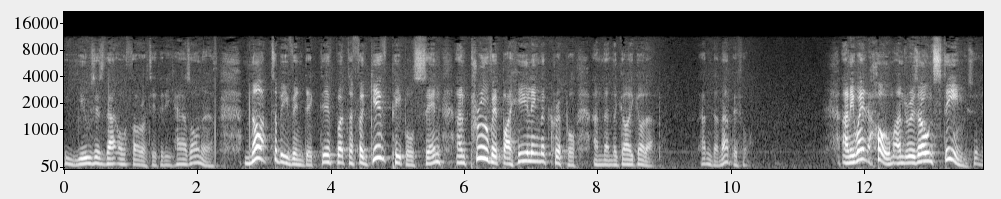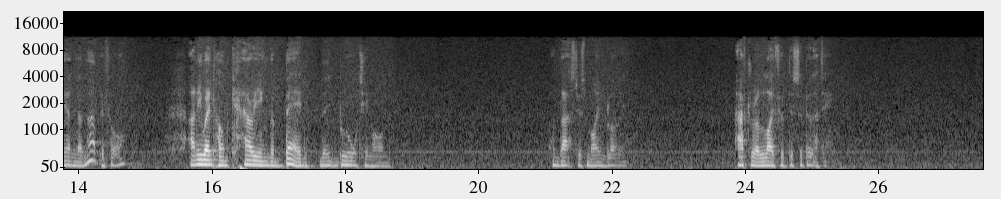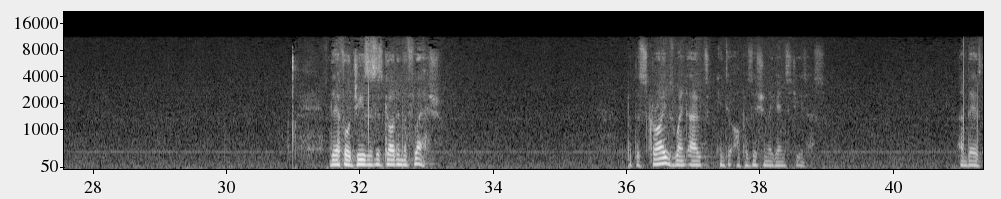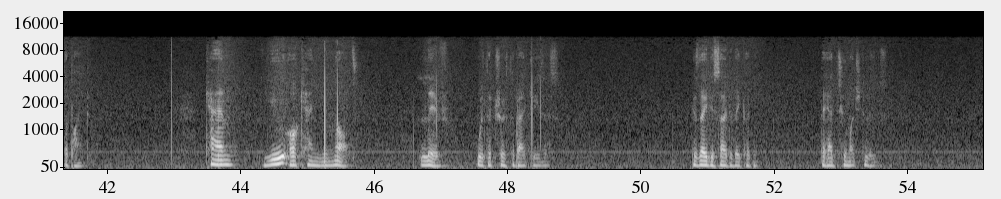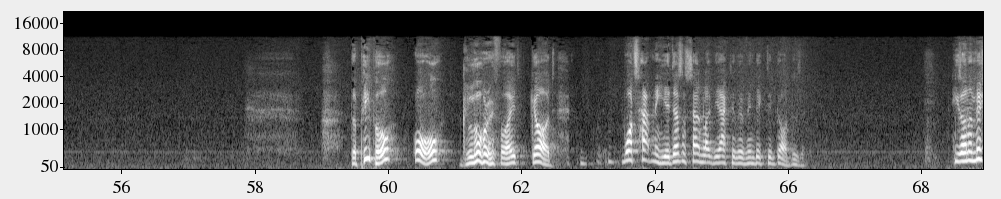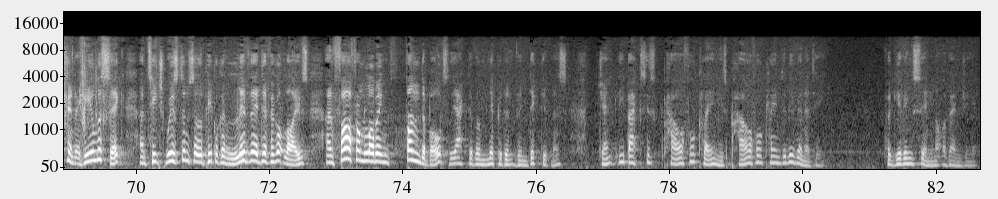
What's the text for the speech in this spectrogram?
He uses that authority that he has on earth, not to be vindictive, but to forgive people's sin and prove it by healing the cripple. And then the guy got up. Hadn't done that before. And he went home under his own steam. He certainly hadn't done that before. And he went home carrying the bed they brought him on. And that's just mind-blowing. After a life of disability. Therefore, Jesus is God in the flesh. But the scribes went out into opposition against Jesus. And there's the point. Can you or can you not live with the truth about Jesus? Because they decided they couldn't. They had too much to lose. The people all glorified God. What's happening here doesn't sound like the act of a vindictive God, does it? He's on a mission to heal the sick and teach wisdom so that people can live their difficult lives, and far from lobbing thunderbolts, the act of omnipotent vindictiveness, gently backs his powerful claim, his powerful claim to divinity, forgiving sin, not avenging it.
